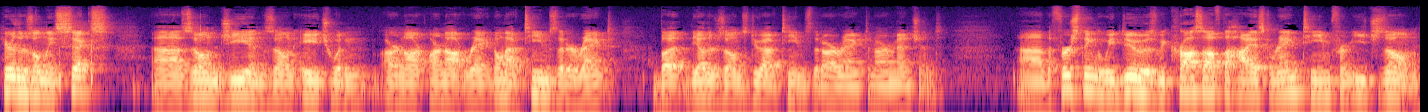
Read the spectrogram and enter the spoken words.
Here there's only six. Uh, zone G and Zone H wouldn't are not are not ranked. Don't have teams that are ranked, but the other zones do have teams that are ranked and are mentioned. Uh, the first thing that we do is we cross off the highest ranked team from each zone.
